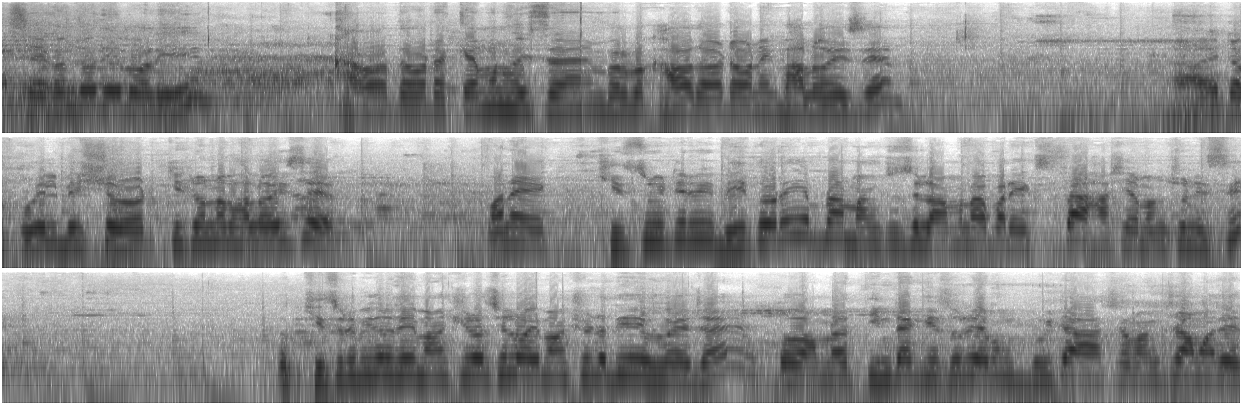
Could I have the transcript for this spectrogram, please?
আচ্ছা এখন যদি বলি খাওয়া দাওয়াটা কেমন হয়েছে? আমি বলব খাওয়া দাওয়াটা অনেক ভালো হয়েছে। এটা কুড়িল বিশ্ব রোড, কি জন্য ভালো হয়েছে? মানে খিচুড়িটির ভিতরেই আপনার মাংস ছিল, আমরা আবার এক্সট্রা হাঁসের মাংস নিছি। তো খিচুড়ির ভিতরে যে মাংসটা ছিল, ওই মাংসটা দিয়ে হয়ে যায়। তো আমরা তিনটা খিচুড়ি এবং দুইটা হাঁসের মাংস, আমাদের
